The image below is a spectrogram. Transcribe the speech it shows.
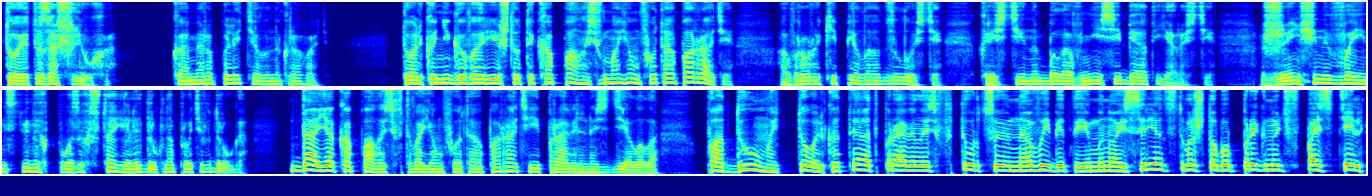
Что это за шлюха? Камера полетела на кровать. «Только не говори, что ты копалась в моем фотоаппарате!» Аврора кипела от злости. Кристина была вне себя от ярости. Женщины в воинственных позах стояли друг напротив друга. «Да, я копалась в твоем фотоаппарате и правильно сделала. Подумать только, ты отправилась в Турцию на выбитые мной средства, чтобы прыгнуть в постель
